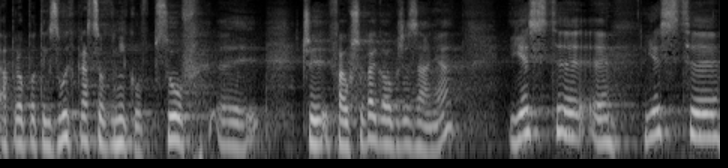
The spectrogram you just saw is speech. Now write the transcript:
a propos tych złych pracowników, psów, czy fałszywego obrzezania, jest, e, jest e,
